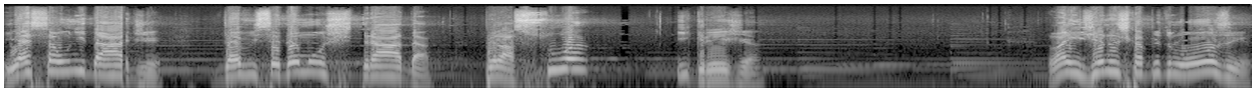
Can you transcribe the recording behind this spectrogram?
E essa unidade deve ser demonstrada pela sua igreja. Lá em Gênesis capítulo 11,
